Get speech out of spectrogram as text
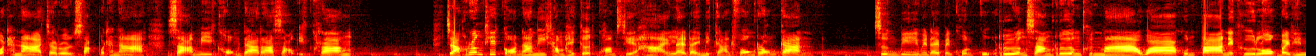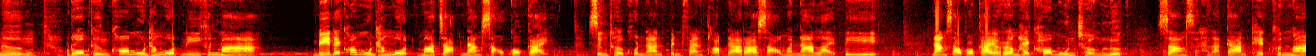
วัฒนาเจริญศักดิ์วัฒนา สามีของดาราสาวอีกครั้ง จากเรื่องที่ก่อนหน้านี้ทำให้เกิดความเสียหายและได้มีการฟ้องร้องกัน ซึ่งบีไม่ได้เป็นคนกุเรื่องสร้างเรื่องขึ้นมา ว่าคุณตาเนี่ยคือโลกใบที่หนึ่งรวมถึงข้อมูลทั้งหมดนี้ขึ้นมา บีได้ข้อมูลทั้งหมดมาจากนางสาวกอไก่ ซึ่งเธอคนนั้นเป็นแฟนคลับดาราสาวมานานหลายปี นางสาวกอไก่เริ่มให้ข้อมูลเชิงลึก สร้างสถานการณ์เท็จขึ้นมา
